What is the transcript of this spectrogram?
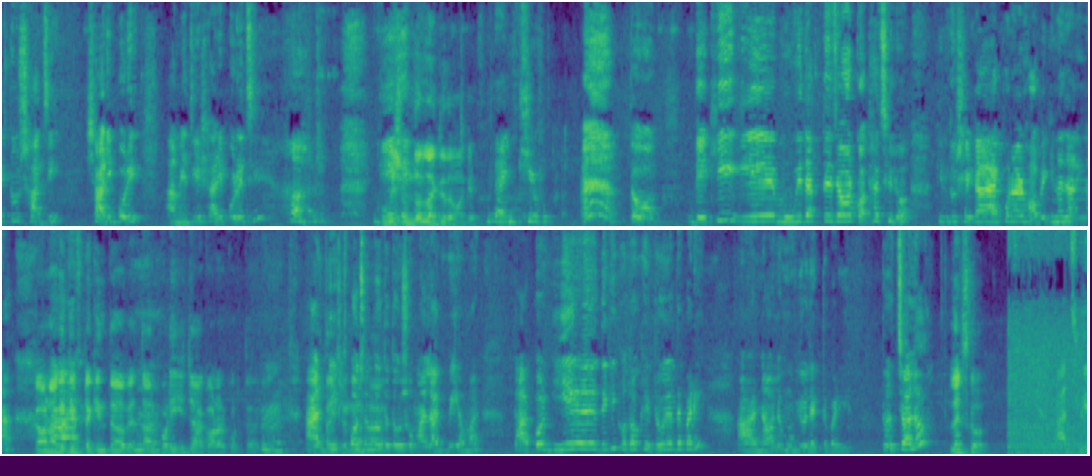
একটু সাজি শাড়ি পরি। আমি যে শাড়ি পরেছি খুবই সুন্দর লাগছে তোমাকে। থ্যাংক ইউ তো দেখি গিয়ে মুভি দেখতে যাওয়ার কথা ছিল কিন্তু সেটা এখন আর হবে কিনা জানি না। কারণ আগে গিফটটা কিনতে হবে তারপরেই যা করার করতে হবে। আর গিফট পছন্দ হ্যাঁ। হতে তো সময় লাগবেই আমার। তারপর গিয়ে দেখি কোথাও খেতেও যেতে পারি আর না হলে মুভিও দেখতে পারি। তো চলো লেটস গো আজকে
